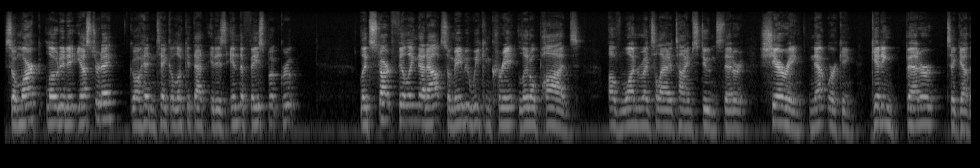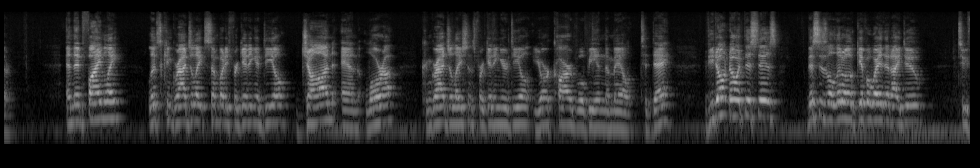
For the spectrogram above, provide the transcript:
So Mark loaded it yesterday. Go ahead and take a look at that. It is in the Facebook group. Let's start filling that out so maybe we can create little pods of one rental at a time students that are sharing, networking, getting better together. And then finally, let's congratulate somebody for getting a deal. John and Laura, congratulations for getting your deal. Your card will be in the mail today. If you don't know what this is, this is a little giveaway that I do to,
